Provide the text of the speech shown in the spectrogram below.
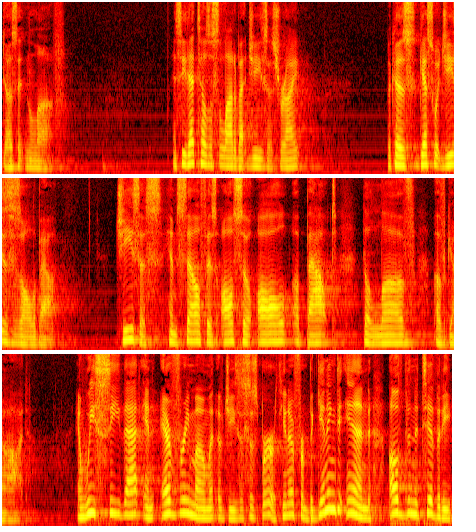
does it in love. And see, that tells us a lot about Jesus, right? Because guess what Jesus is all about? Jesus himself is also all about the love of God. And we see that in every moment of Jesus' birth. You know, from beginning to end of the Nativity,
